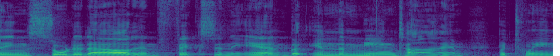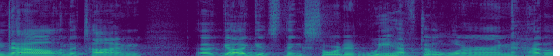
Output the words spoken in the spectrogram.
things sorted out and fixed in the end. But in the meantime, between now and the time uh, God gets things sorted, we have to learn how to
